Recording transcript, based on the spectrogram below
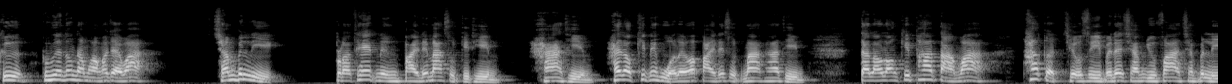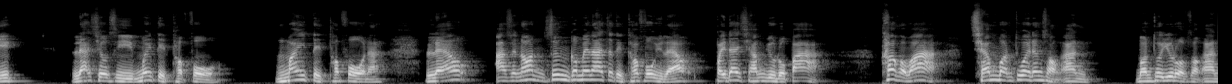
คือเพื่อนๆต้องทำความเข้าใจว่าแชมเปี้ยนลีกประเทศหนึ่งไปได้มากสุดกี่ทีม 5 ทีม ให้เราคิดในหัวเลยว่าไปได้สุดมาก 5 ทีม แต่เราลองคิดภาพตามว่าถ้าเกิดเชลซีไปได้แชมป์ยูฟ่าแชมเปี้ยนลีกและเชลซีไม่ติดท็อปโฟไม่ติดท็อปโฟนะ แล้วอาร์เซนอลซึ่งก็ไม่น่าจะติดท็อปโฟอยู่แล้ว ไปได้แชมป์ยูโรปาเท่ากับว่าแชมป์บอลถ้วยทั้ง 2 อัน บอลถ้วยยุโรป 2 อัน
